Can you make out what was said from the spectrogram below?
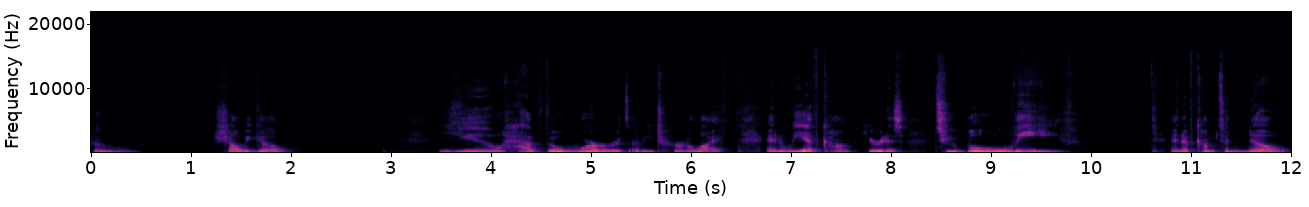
whom shall we go? You have the words of eternal life, and we have come, here it is, to believe and have come to know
